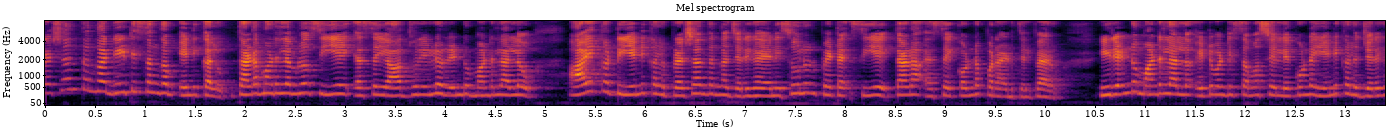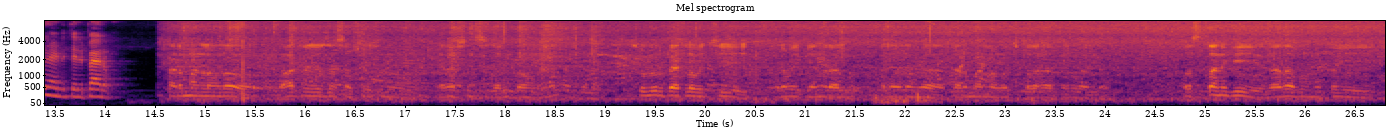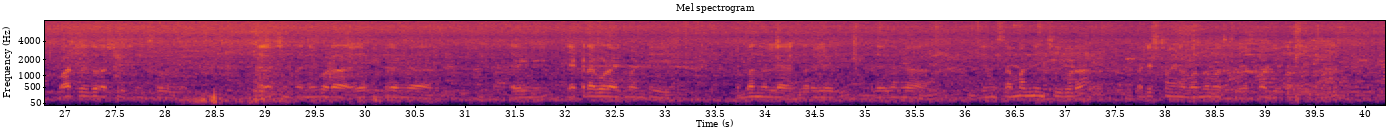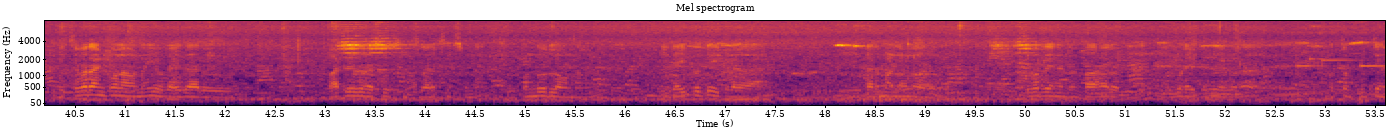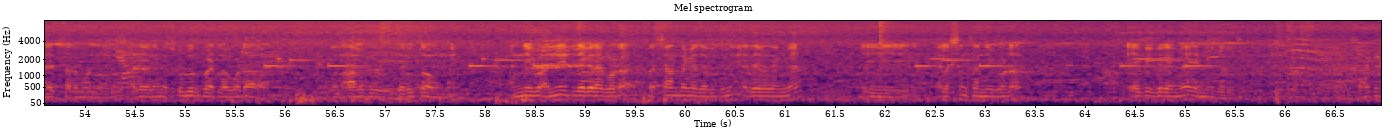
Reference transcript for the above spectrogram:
ప్రశాంతంగా నీటి సంఘం ఎన్నికలు. తడమండలంలో సిఐఎస్ఐ ఆధ్వర్యంలో రెండు మండలాల్లో ఆయకట్టు ఎన్నికలు ప్రశాంతంగా జరిగాయని సూలూరుపేట సీఐ తడ ఎస్ఐ కొండప్పనాయుడు తెలిపారు. ఈ రెండు మండలాల్లో ఎటువంటి సమస్యలు లేకుండా ఎన్నికలు జరిగాయని తెలిపారు. తడమండలంలో వాటర్ యూజర్స్ అసోసియేషన్ ఎలక్షన్స్ జరుగుతూ ఉన్నాయి. సూలూరుపేటలో వచ్చి ఇరవై కేంద్రాలు అదేవిధంగా తడమండలం వచ్చి పదహారు కేంద్రాలు. ప్రస్తుతానికి దాదాపు ముప్పై వాటర్ యూజర్ అసోసియేషన్స్ ఎలక్షన్స్ అన్నీ కూడా ఏకీకరంగా జరిగినాయి. ఎక్కడా కూడా ఎటువంటి ఇబ్బందులు జరగలేదు. అదేవిధంగా దీనికి సంబంధించి కూడా పటిష్టమైన బందోబస్తు ఏర్పాటు చేయడం జరిగింది. ఇక చివరి అంకంలో ఉన్నాయి. ఒక ఐదారు పార్టీ అసోసియేషన్స్ ఎలక్షన్స్ ఉన్నాయి. కొండూరులో ఉన్నాము. ఇది అయిపోతే ఇక్కడ ఈ కర్మండలంలో చివరిదైనటువంటి పదహారు ఇది కూడా అయిపోతే కూడా మొత్తం పూర్తయినది కర్మండలంలో అదేవిధంగా సూళ్ళూరుపేటలో కూడా ఒక నాలుగు జరుగుతూ ఉన్నాయి. అన్ని అన్నింటి దగ్గర కూడా ప్రశాంతంగా జరుగుతుంది. అదేవిధంగా ఈ ఎలక్షన్స్ అన్నీ కూడా ఏకగ్రీయంగా ఎన్నిక జరుగుతుంది.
